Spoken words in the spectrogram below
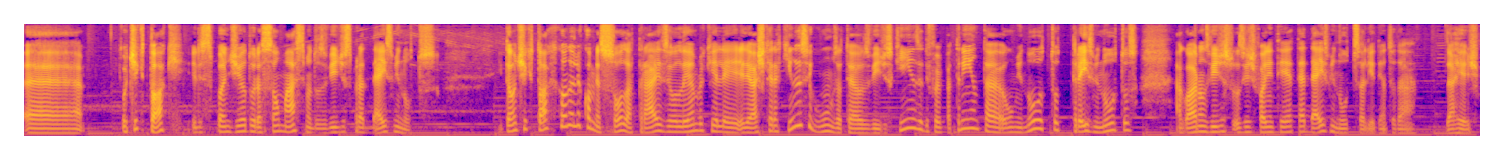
É, o TikTok, ele expandiu a duração máxima dos vídeos para 10 minutos. Então o TikTok, quando ele começou lá atrás, eu lembro que ele, ele acho que era 15 segundos até os vídeos. 15, ele foi para 30, 1 minuto, 3 minutos. Agora os vídeos, os vídeos podem ter até 10 minutos ali dentro da, da rede.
